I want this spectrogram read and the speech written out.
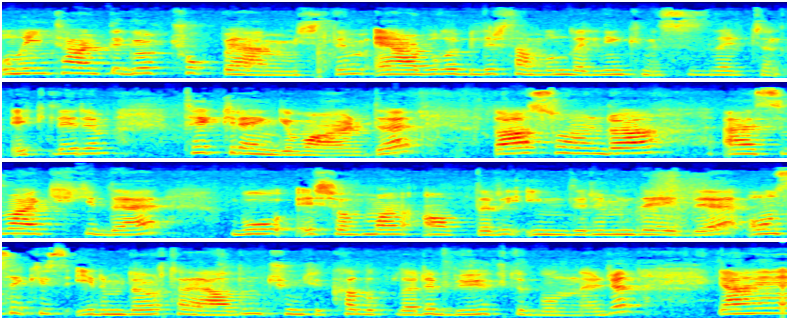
Bunu internette görüp çok beğenmiştim. Eğer bulabilirsem bunu da linkini sizler için eklerim. Tek rengi vardı. Daha sonra LCY Kick'de bu eşofman altları indirimdeydi. 18-24 ay aldım çünkü kalıpları büyüktü bunların. Yani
